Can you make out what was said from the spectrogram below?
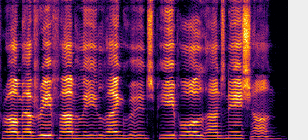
from every family, language, people, and nation.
